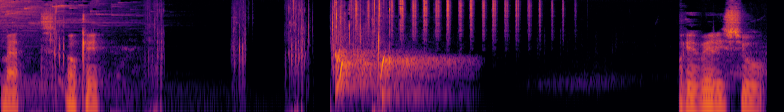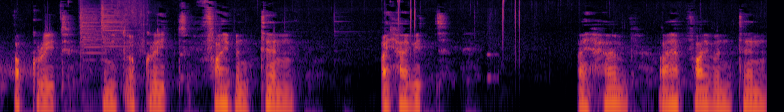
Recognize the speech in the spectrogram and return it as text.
Matt, okay. Okay, where is your upgrade? I need to upgrade 5 and 10. I have it. I have I have 5 and 10.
